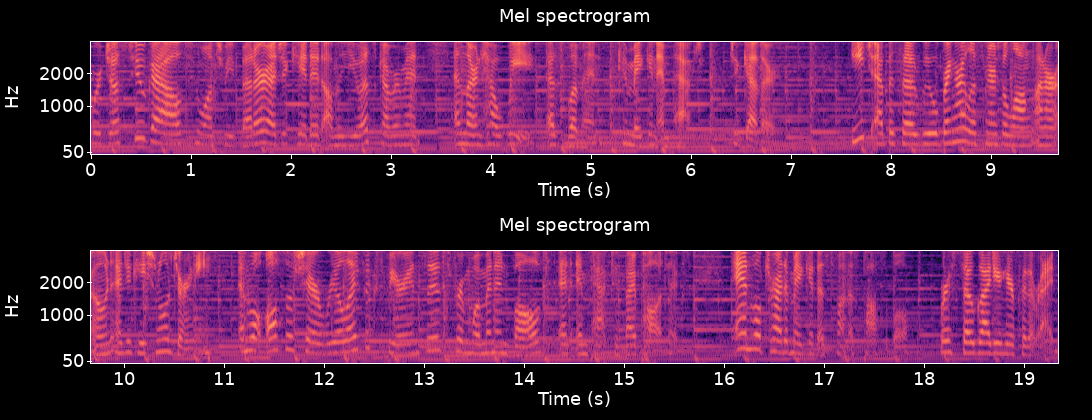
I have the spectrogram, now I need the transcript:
We're just two gals who want to be better educated on the US government and learn how we, as women, can make an impact together. Each episode, we will bring our listeners along on our own educational journey. And we'll also share real life experiences from women involved and impacted by politics. And we'll try to make it as fun as possible. We're so glad you're here for the ride.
